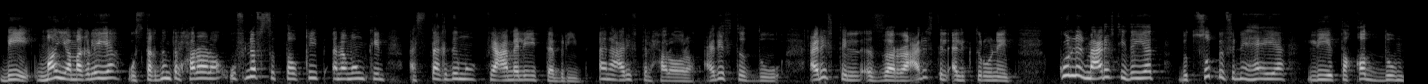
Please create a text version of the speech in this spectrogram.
بمية مغلية واستخدمت الحرارة وفي نفس التوقيت أنا ممكن أستخدمه في عملية تبريد. أنا عرفت الحرارة عرفت الضوء عرفت الذرة عرفت الإلكترونات. كل المعرفتي ديت بتصب في النهاية لتقدم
